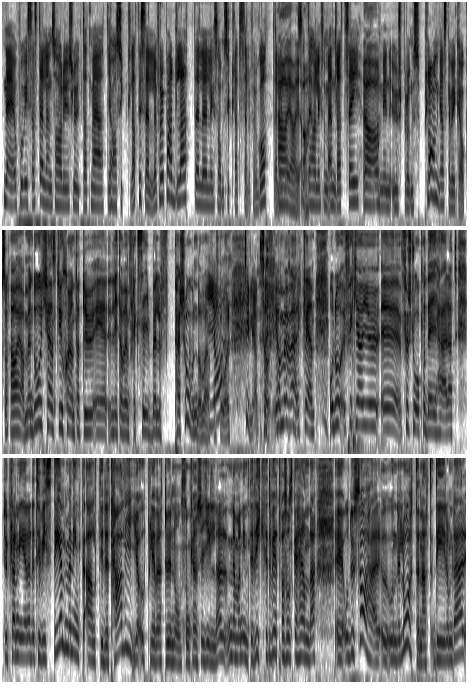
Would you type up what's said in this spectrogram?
Nej, och på vissa ställen så har det ju slutat med att jag har cyklat istället för att paddlat, eller liksom cyklat istället för att gått. Eller Ja. Så det har liksom ändrat sig från min ursprungsplan ganska mycket också. Ja, ja, men då känns det ju skönt att du är lite av en flexibel f- person då, vad jag Ja, förstår. tydligen. Så, ja, men verkligen. Och då fick jag ju eh, förstå på dig här att du planerade till viss del, men inte alltid i detalj. Jag upplever att du är någon som kanske gillar när man inte riktigt vet vad som ska hända. Eh, och du sa här eh, under låten att det är i de där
